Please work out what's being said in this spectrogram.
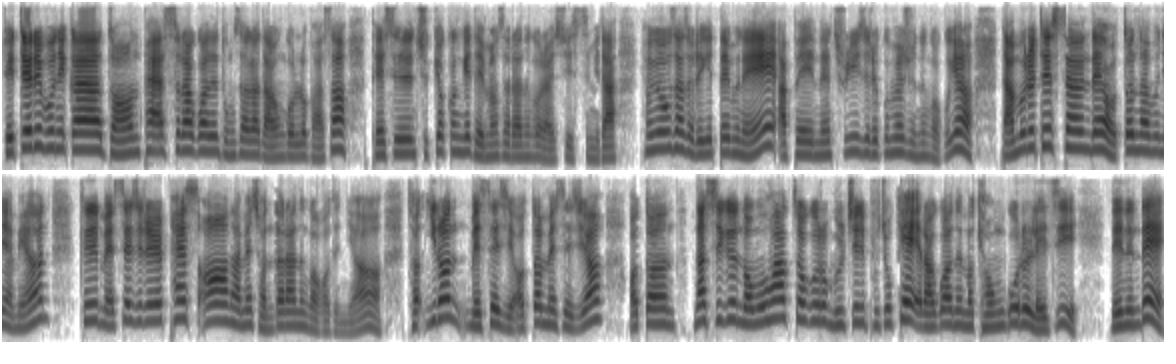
되때를 보니까 don't pass라고 하는 동사가 나온 걸로 봐서 대신 주격관계 대명사라는 걸 알 수 있습니다. 형용사 절이기 때문에 앞에 있는 trees를 꾸며주는 거고요. 나무를 테스트하는데 어떤 나무냐면 그 메시지를 pass on 하면 전달하는 거거든요. 저, 이런 메시지 어떤 메시지요? 어떤 나 지금 너무 화 화학적으로 물질이 부족해 라고 하는 막 경고를 내지 내는데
